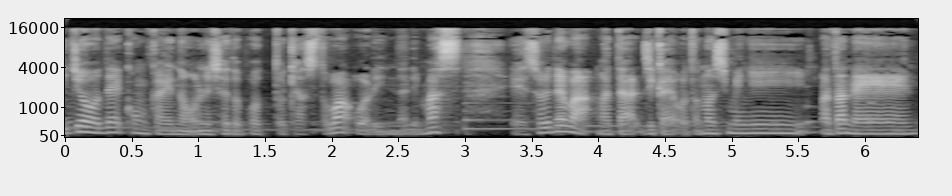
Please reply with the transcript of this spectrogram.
以上で今回のオニシャドポッドキャストは終わりになります。それではまた次回お楽しみに。またね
